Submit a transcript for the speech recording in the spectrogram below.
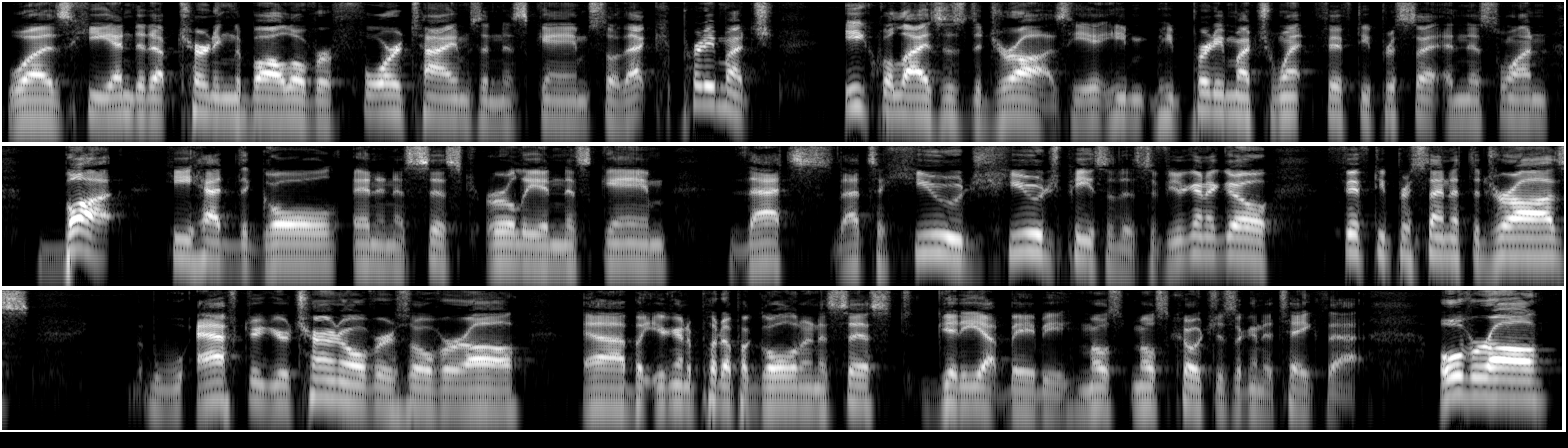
was he ended up turning the ball over four times in this game. So that pretty much equalizes the draws. He, he, he pretty much went 50% in this one, but he had the goal and an assist early in this game. That's that's a huge, huge piece of this. If you're going to go 50% at the draws, after your turnovers overall, uh, but you're going to put up a goal and an assist. Giddy up, baby. Most most coaches are going to take that. Overall,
